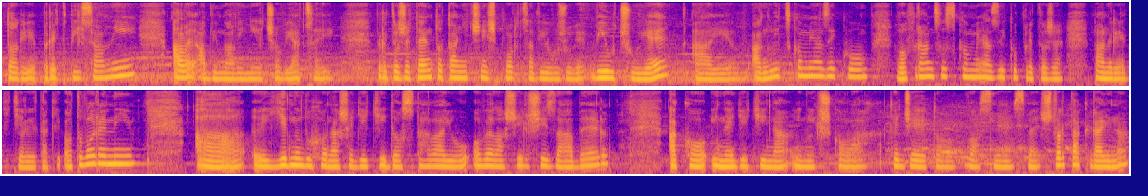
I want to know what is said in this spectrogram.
ktorý je predpísaný, ale aby mali niečo viacej. Pretože tento tanečný šport sa využuje, vyučuje aj v anglickom jazyku, vo francúzskom jazyku, pretože pán riaditeľ je taký otvorený a jednoducho naše deti dostávajú oveľa širší záber ako iné deti na iných školách. Keďže je to vlastne, sme štvrtá krajina,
